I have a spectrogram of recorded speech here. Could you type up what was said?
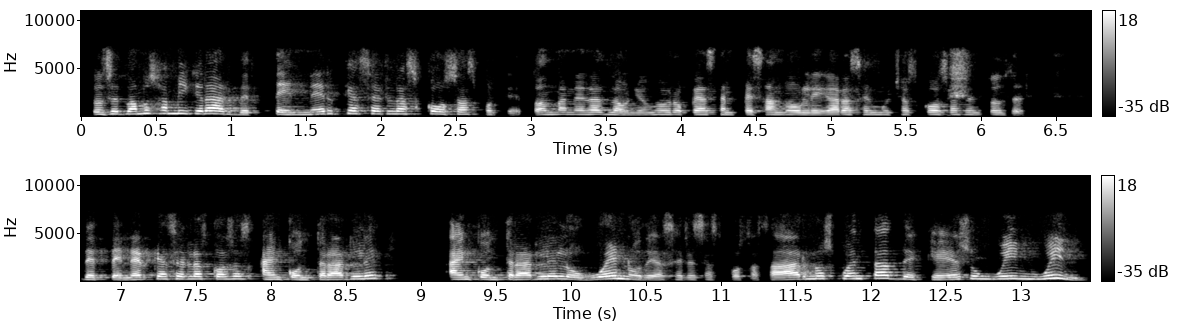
Entonces vamos a migrar de tener que hacer las cosas, porque de todas maneras la Unión Europea está empezando a obligar a hacer muchas cosas, entonces de tener que hacer las cosas a encontrarle a encontrarle lo bueno de hacer esas cosas, a darnos cuenta de que es un win-win,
